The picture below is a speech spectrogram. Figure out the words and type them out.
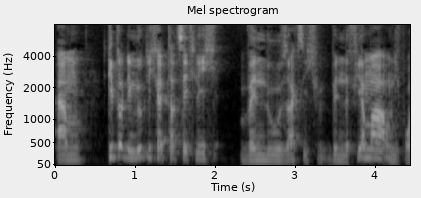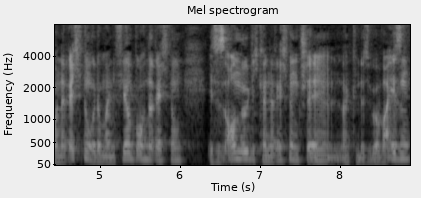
Ähm, gibt auch die Möglichkeit tatsächlich, wenn du sagst, ich bin eine Firma und ich brauche eine Rechnung oder meine Firma braucht eine Rechnung, ist es auch möglich, kann eine Rechnung stellen, dann könnt ihr es überweisen.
